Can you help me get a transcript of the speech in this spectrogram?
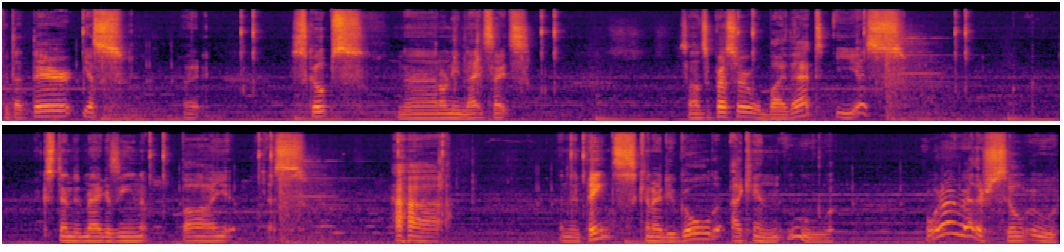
Put that there. Yes. Alright. Scopes. Nah, I don't need night sights. Sound suppressor, we'll buy that. Yes. Extended magazine, buy. Yes. Haha. And then paints, can I do gold? I can, ooh. Or would I rather silver? Ooh.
